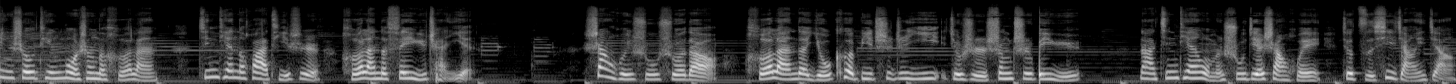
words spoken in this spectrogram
迎收听《陌生的荷兰》。今天的话题是荷兰的飞鱼产业。上回书说到，荷兰的游客必吃之一就是生吃飞鱼。那今天我们书接上回，就仔细讲一讲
